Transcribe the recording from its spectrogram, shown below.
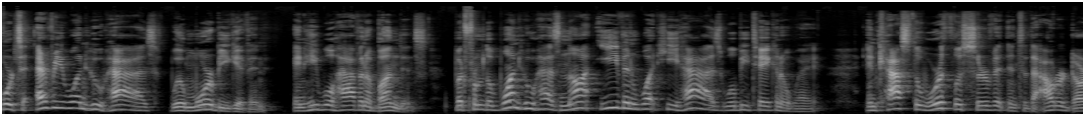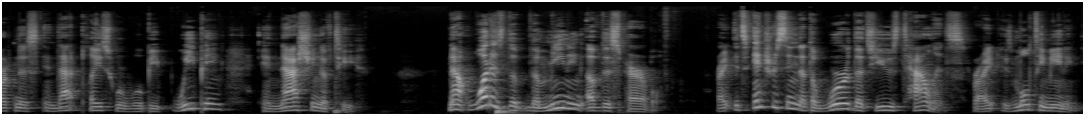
For to everyone who has will more be given, and he will have an abundance. But from the one who has not even what he has will be taken away. And cast the worthless servant into the outer darkness, in that place where will be weeping and gnashing of teeth. Now, what is the, the meaning of this parable? right? It's interesting that the word that's used, talents, right, is multi-meaning.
